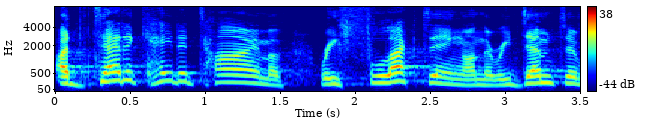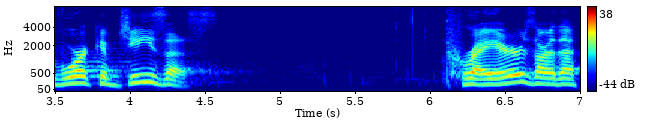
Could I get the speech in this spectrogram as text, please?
a dedicated time of reflecting on the redemptive work of Jesus. Prayers are the,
